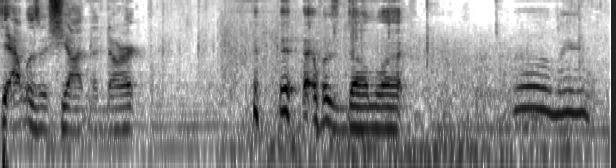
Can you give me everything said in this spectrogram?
that was a shot in the dark. that was dumb luck. Oh man.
